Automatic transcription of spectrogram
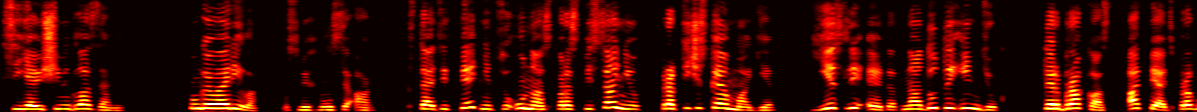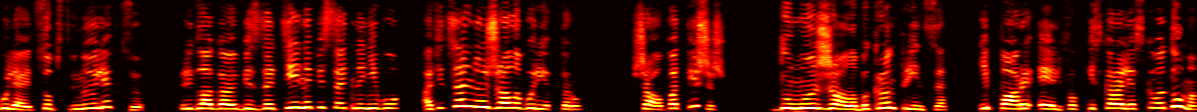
сияющими глазами. Уговорила, усмехнулся Ар. Кстати, в пятницу у нас по расписанию практическая магия. Если этот надутый индюк Тербракаст опять прогуляет собственную лекцию, предлагаю без затей написать на него официальную жалобу ректору. Шао, подпишешь? Думаю, жалобы кронпринца и пары эльфов из королевского дома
